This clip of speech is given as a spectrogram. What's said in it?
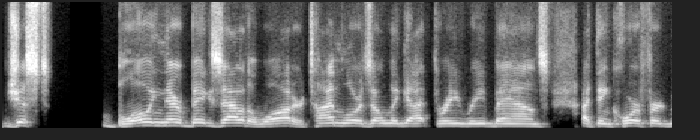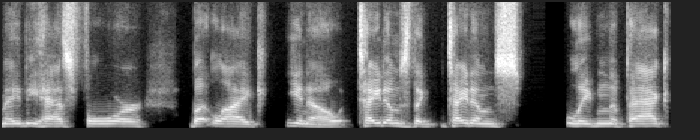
just blowing their bigs out of the water. Time Lord's only got three rebounds. I think Horford maybe has four, but like, you know, Tatum's the Tatum's leading the pack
